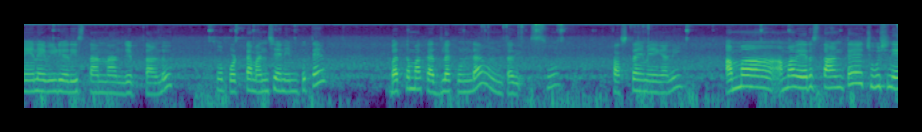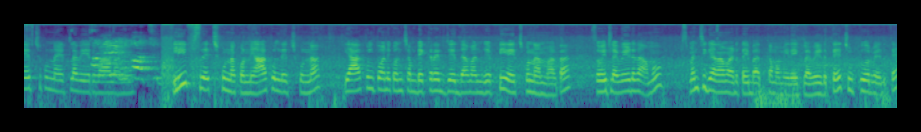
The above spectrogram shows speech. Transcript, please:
నేనే వీడియో తీస్తాను అని చెప్తాడు. సో పొట్ట మంచిగా నింపితే బతుకమ్మ కదలకుండా ఉంటుంది. సో ఫస్ట్ టైమే కానీ అమ్మ అమ్మ వేరుస్తా అంటే చూసి నేర్చుకున్నా ఎట్లా వేరవాలని. లీవ్స్ తెచ్చుకున్నా కొన్ని ఆకులు తెచ్చుకున్నా. ఈ ఆకులతోని కొంచెం డెకరేట్ చేద్దామని చెప్పి తెచ్చుకున్నా అనమాట సో ఇట్లా పెడదాము మంచిగా కనబడతాయి బతుకమ్మ మీద ఇట్లా పెడితే చుట్టూరు పెడితే.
